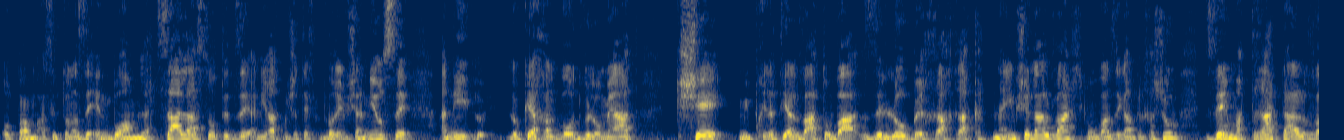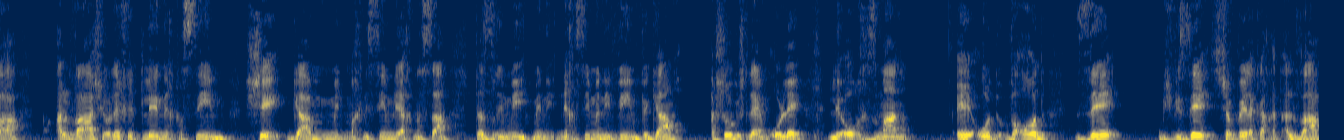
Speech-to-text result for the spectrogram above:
עוד פעם, הסרטון הזה אין בו המלצה לעשות את זה, אני רק משתף דברים שאני עושה, אני לוקח הלוואות ולא מעט. כשמבחינתי הלוואה טובה זה לא בהכרח רק התנאים של ההלוואה, שכמובן זה גם כן חשוב, זה מטרת ההלוואה. הלוואה שהולכת לנכסים שגם מכניסים לי הכנסה תזרימית, נכסים מניבים וגם השווי שלהם עולה לאורך זמן אה, עוד ועוד, זה, בשביל זה שווה לקחת הלוואה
